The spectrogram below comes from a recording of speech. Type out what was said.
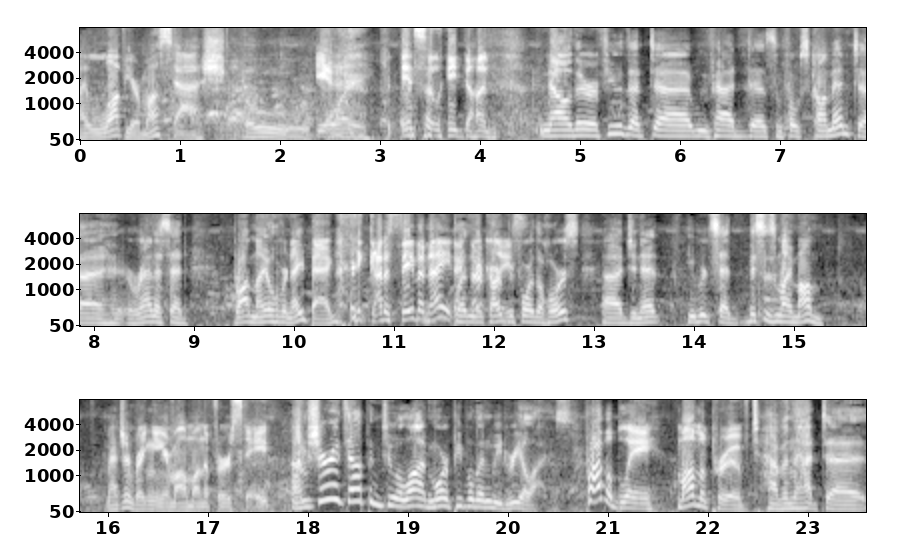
"I love your mustache." Oh, Yeah, instantly done. Now, there are a few that uh, we've had uh, some folks comment. Uh, Rana said, brought my overnight bag, Gotta say the night. put in the cart place. before the horse. Uh, Jeanette Hebert said, this is my mom. Imagine bringing your mom on the first date. I'm sure it's happened to a lot more people than we'd realize. Probably mom approved. Having that, uh,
